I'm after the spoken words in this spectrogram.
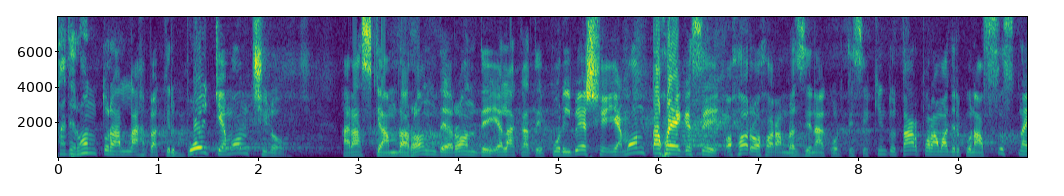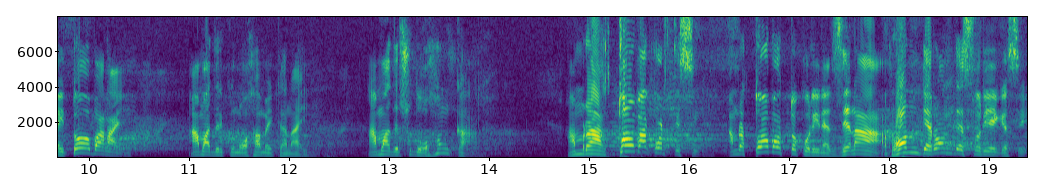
তাদের অন্তর আল্লাহ পাকের বই কেমন ছিল? আর আজকে আমরা রন্দে রন্দে এলাকাতে পরিবেশে এমনটা হয়ে গেছে অহর অহর আমরা জেনা করতেছি। কিন্তু তারপর আমাদের কোনো আফসোস নাই তো বা নাই, আমাদের কোনো অহামেকা নাই। আমাদের শুধু অহংকার। আমরা তবা করতেছি, আমরা তবত করি না, জেনা রন্দে রন্দে ছড়িয়ে গেছে।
